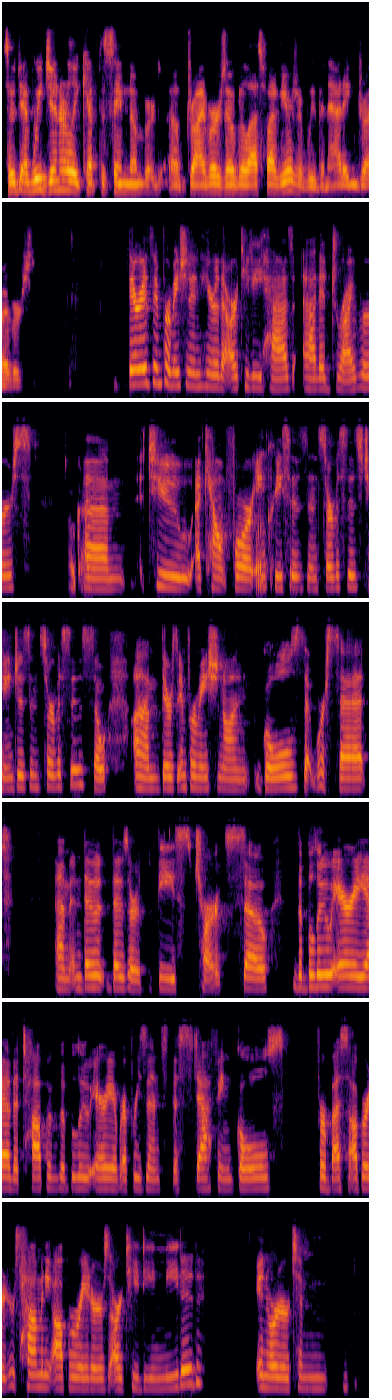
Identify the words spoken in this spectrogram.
So have we generally kept the same number of drivers over the last five years? Or have we been adding drivers? there is information in here that RTD has added drivers Okay. um, to account for increases in services, changes in services. So um, there's information on goals that were set, um, and th those are these charts. So the blue area, the top of the blue area represents the staffing goals for bus operators, how many operators RTD needed in order to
